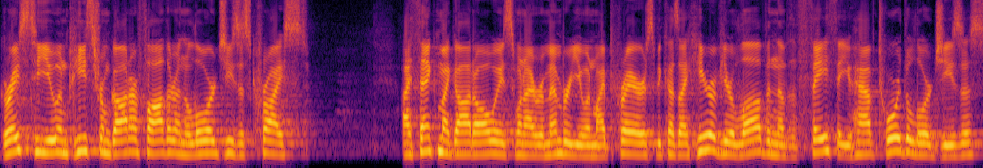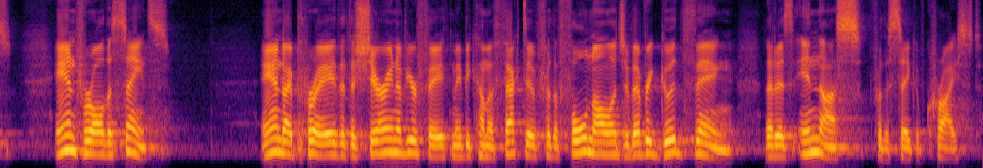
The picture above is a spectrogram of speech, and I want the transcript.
Grace to you and peace from God our Father and the Lord Jesus Christ. I thank my God always when I remember you in my prayers because I hear of your love and of the faith that you have toward the Lord Jesus and for all the saints. And I pray that the sharing of your faith may become effective for the full knowledge of every good thing that is in us for the sake of Christ.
